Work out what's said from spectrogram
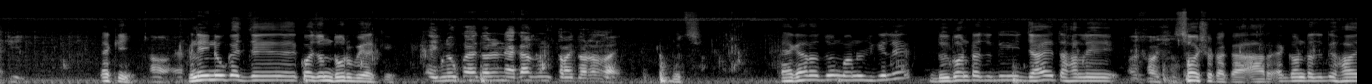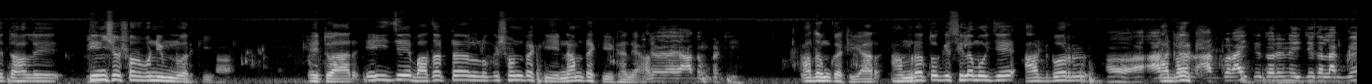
একই। একই? হ্যাঁ মানে এই নৌকায় যে কয়জন ধরবে আর কি? এই নৌকায় ধরেন এগারো জন তোমায় ধরা যায়। বুঝছি। এগারো জন মানুষ গেলে দুই ঘণ্টা যদি যায় তাহলে ছয়শো। টাকা আর এক ঘণ্টা যদি হয় তাহলে তিনশো সর্বনিম্ন আর কি। হ্যাঁ। এই তো আর এই যে বাজারটার লোকেশনটা কি নামটা কি এখানে? আদমকাঠি। আদমকাঠি আর আমরা তো গেছিলাম ওই যে আটগড় হ্যাঁ আট আট ঘর ঘর- আট ঘর আইতে ধরেন এই জায়গা লাগবে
